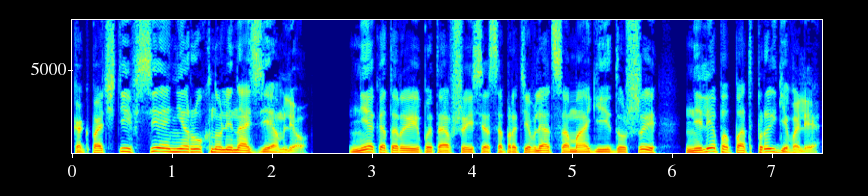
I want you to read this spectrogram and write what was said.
как почти все они рухнули на землю. Некоторые, пытавшиеся сопротивляться магии души, нелепо подпрыгивали,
